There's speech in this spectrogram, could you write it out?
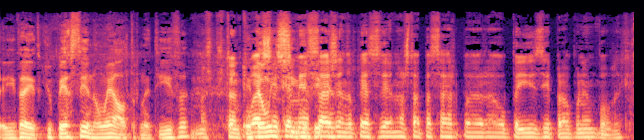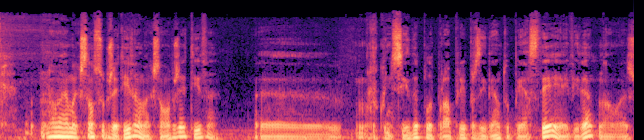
a ideia de que o PSD não é alternativa... Mas, portanto, então, acha que a significa... mensagem do PSD não está a passar para o país e para a opinião pública? Não é uma questão subjetiva, é uma questão objetiva. Uh, reconhecida pela própria Presidente do PSD, é evidente, não. Mas,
